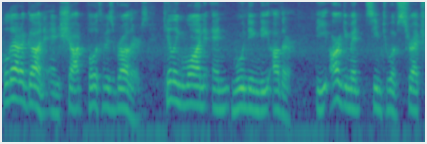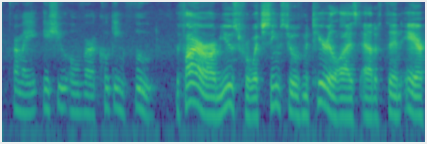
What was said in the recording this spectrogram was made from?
pulled out a gun and shot both of his brothers, killing one and wounding the other. The argument seemed to have stretched from a issue over cooking food the firearm used for which seems to have materialized out of thin air,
